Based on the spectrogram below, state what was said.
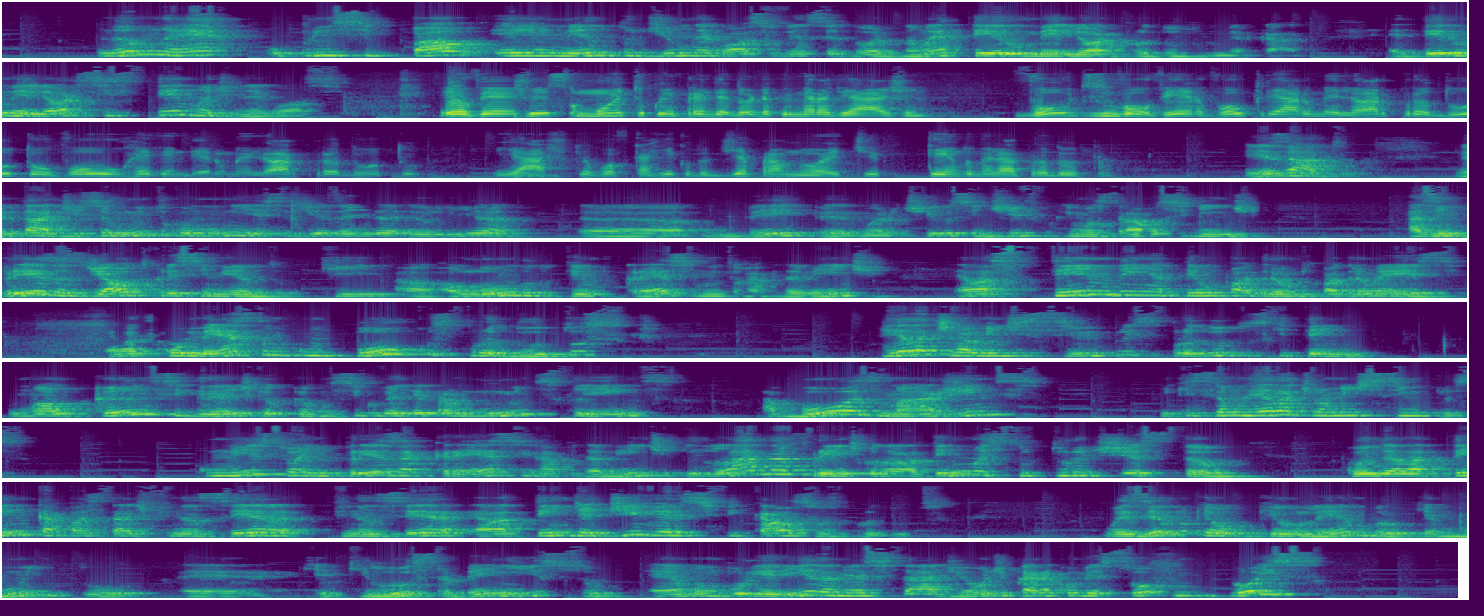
não é o principal elemento de um negócio vencedor. Não é ter o melhor produto do mercado, é ter o melhor sistema de negócio. Eu vejo isso muito com o empreendedor da primeira viagem. Vou desenvolver, vou criar o melhor produto ou vou revender o melhor produto e acho que eu vou ficar rico do dia para a noite tendo o melhor produto. Exato. Verdade, isso é muito comum e esses dias ainda eu lia uh, um paper, um artigo científico que mostrava o seguinte: as empresas de alto crescimento que ao longo do tempo crescem muito rapidamente, elas tendem a ter um padrão. Que padrão é esse? Elas começam com poucos produtos relativamente simples, produtos que têm um alcance grande, que eu, que eu consigo vender para muitos clientes, a boas margens e que são relativamente simples. Com isso, a empresa cresce rapidamente e lá na frente, quando ela tem uma estrutura de gestão quando ela tem capacidade financeira, financeira, ela tende a diversificar os seus produtos. Um exemplo que eu, que eu lembro, que é muito, é, que, que, ilustra bem isso, é uma hamburgueria da minha cidade, onde o cara começou com dois,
